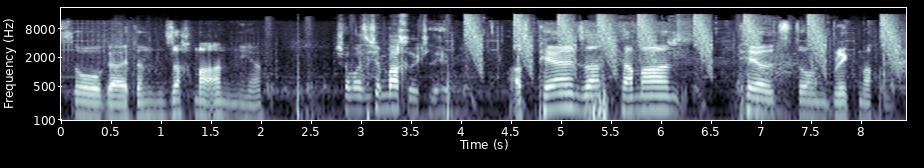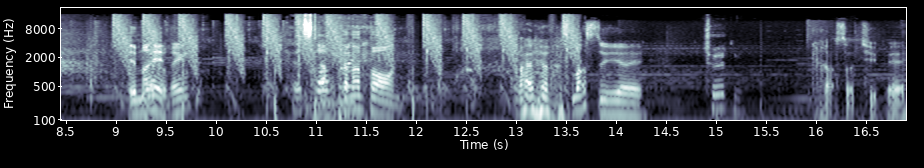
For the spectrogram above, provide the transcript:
So, geil, dann sag mal an hier. Schau, was ich hier mache, Clemi. Aus Perlensand kann man Pearlstone Brick machen. Immerhin. Der Hellstone Damit kann man bauen. Alter, was machst du hier, ey? töten. Krasser Typ, ey.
